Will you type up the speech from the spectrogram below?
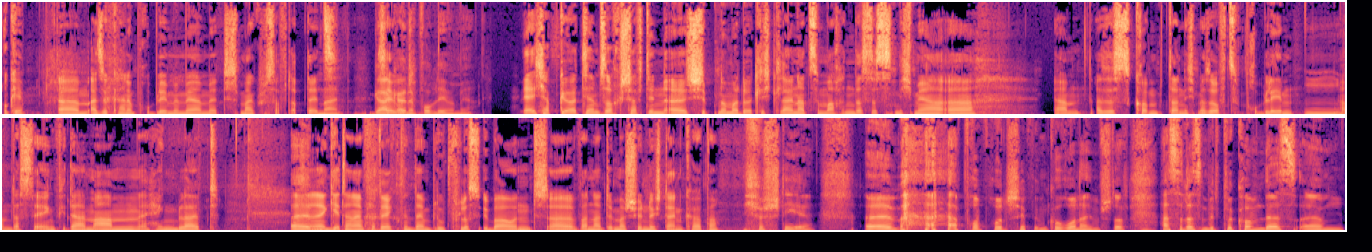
Okay. Ähm, also keine Probleme mehr mit Microsoft Updates. Nein, gar Sehr keine gut. Probleme mehr. Ja, ich habe gehört, die haben es auch geschafft, den äh, Chip nochmal deutlich kleiner zu machen, dass es nicht mehr, äh, ähm, also es kommt da nicht mehr so oft zu Problemen, Mhm. ähm, dass der irgendwie da im Arm hängen bleibt. Sondern er Ähm, geht dann einfach direkt in deinen Blutfluss über und äh, wandert immer schön durch deinen Körper. Ich verstehe. Ähm, apropos Chip im Corona-Impfstoff. Hast du das mitbekommen, dass ähm,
